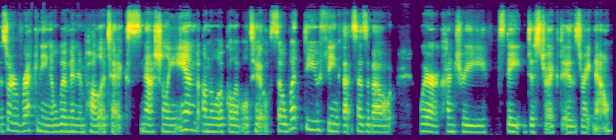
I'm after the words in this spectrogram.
a sort of reckoning of women in politics nationally and on the local level too. So, what do you think that says about where our country, state, district is right now?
